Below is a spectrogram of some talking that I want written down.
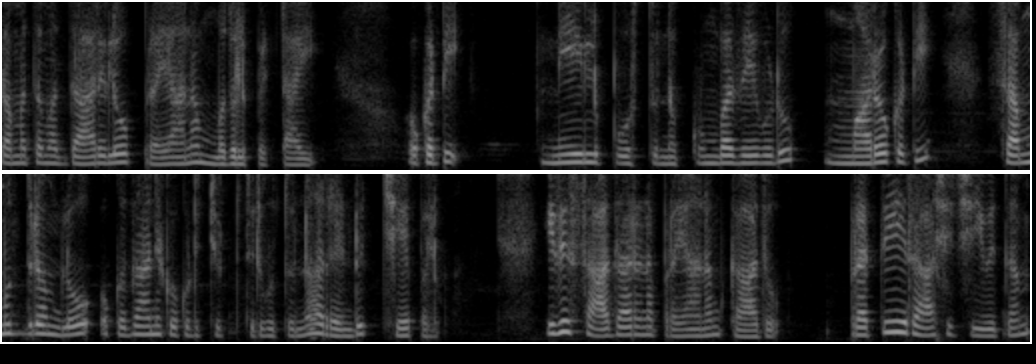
తమ తమ దారిలో ప్రయాణం మొదలుపెట్టాయి. ఒకటి నీళ్ళు పోస్తున్న కుంభదేవుడు మరొకటి సముద్రంలో ఒకదానికొకటి చుట్టూ తిరుగుతున్న రెండు చేపలు. ఇది సాధారణ ప్రయాణం కాదు. ప్రతి రాశి జీవితం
